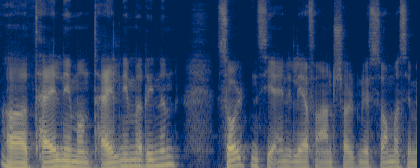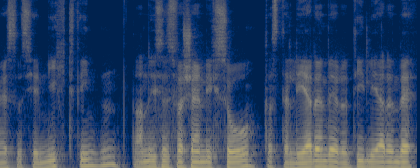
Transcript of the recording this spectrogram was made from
äh, Teilnehmer und Teilnehmerinnen. Sollten Sie eine Lehrveranstaltung des Sommersemesters hier nicht finden, dann ist es wahrscheinlich so, dass der Lehrende oder die Lehrende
